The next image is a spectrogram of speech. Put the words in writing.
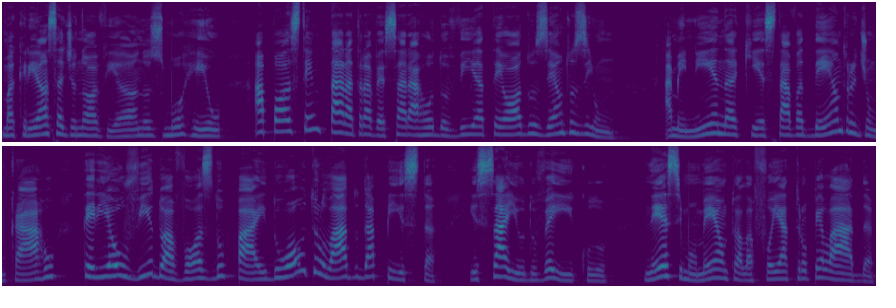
Uma criança de 9 anos morreu após tentar atravessar a rodovia TO 201. A menina, que estava dentro de um carro, teria ouvido a voz do pai do outro lado da pista e saiu do veículo. Nesse momento, ela foi atropelada.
